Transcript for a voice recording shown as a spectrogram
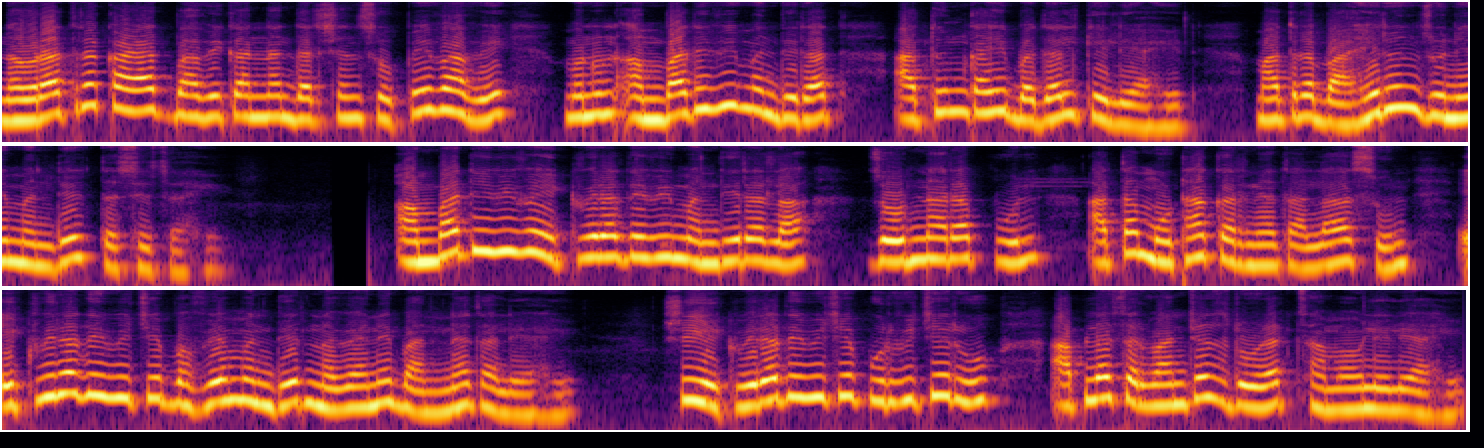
नवरात्र काळात भाविकांना दर्शन सोपे व्हावे म्हणून अंबादेवी मंदिरात आतून काही बदल केले आहेत. मात्र बाहेरून जुने मंदिर तसेच आहे. अंबादेवी व एकविरादेवी मंदिराला जोडणारा पूल आता मोठा करण्यात आला असून एकविरा देवीचे भव्य मंदिर नव्याने बांधण्यात आले आहे. श्री एकविरा देवीचे पूर्वीचे रूप आपल्या सर्वांच्याच डोळ्यात सामावलेले आहे.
